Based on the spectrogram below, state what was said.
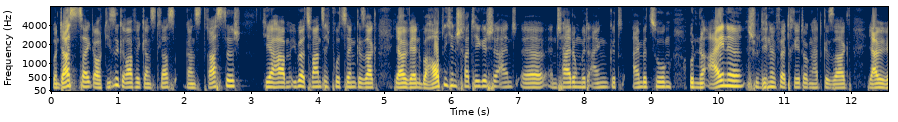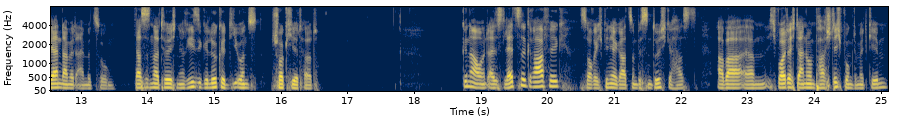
Und das zeigt auch diese Grafik ganz, ganz drastisch. Hier haben über 20 Prozent gesagt, ja, wir werden überhaupt nicht in strategische Ein äh, Entscheidungen mit einbezogen. Und nur eine Studierendenvertretung hat gesagt, ja, wir werden damit einbezogen. Das ist natürlich eine riesige Lücke, die uns schockiert hat. Genau, und als letzte Grafik, sorry, ich bin ja gerade so ein bisschen durchgehasst, aber ähm, ich wollte euch da nur ein paar Stichpunkte mitgeben.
